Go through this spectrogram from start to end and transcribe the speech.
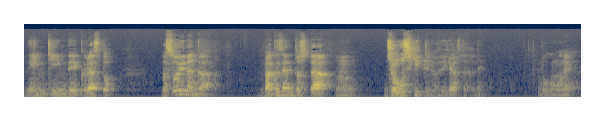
年金で暮らすと、まあ、そういうなんか漠然としたうん。常識っていうのが出来上がってたんだね僕もね、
